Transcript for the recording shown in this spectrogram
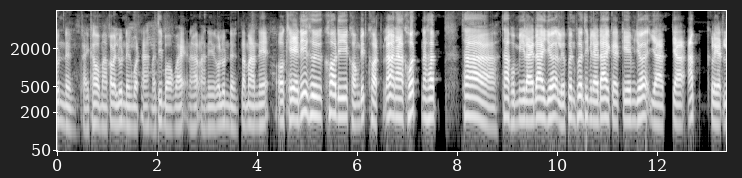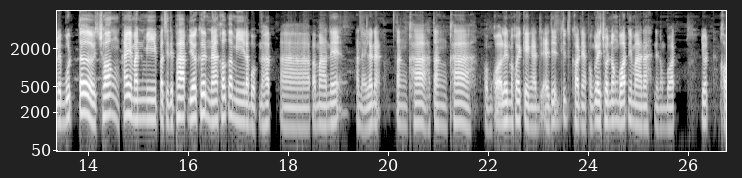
รุ่นหนึ่งใครเข้ามาก็เป็นรุ่นหนึ่งหมดนะเหมือนที่บอกไว้นะครับ อันนี้ก็รุ่นหนึ่งประมาณนี้โอเค นี่คือข้อดีของ Discord และอนาคตนะครับถ้าถ้าผมมีรายได้เยอะ หรือเพื่อนๆที่มีรายได้กับเกมเยอะอยากจะอัป เกรดหรือบูตเตอร์ช่องให้มันมีประสิทธิภาพเยอะขึ้นนะเขาก็มีระบบนะครับอ่าประมาณนี้อันไหนแล้วเนี่ยตั้งค่าตั้งค่า ผมก็เล่นไม่ค่อยเก่งอะไอ้ดิสคอร์ดเนี่ยผมก็เลยชวนน้องบอสนี่มานะเนี่ยน้องบอสยศขอ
